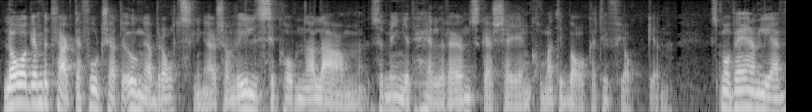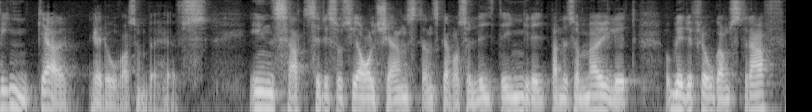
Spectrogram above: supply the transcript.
Lagen betraktar fortsatt unga brottslingar som vilsekomna lamm som inget hellre önskar sig än komma tillbaka till flocken. Små vänliga vinkar är då vad som behövs. Insatser i socialtjänsten ska vara så lite ingripande som möjligt och blir det fråga om straff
